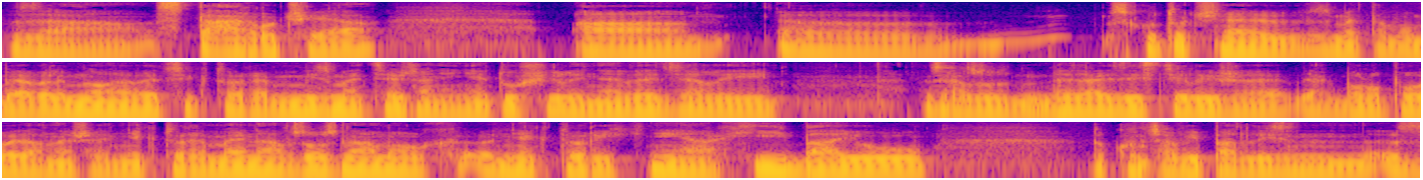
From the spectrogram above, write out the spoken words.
za stáročia a e, skutočne sme tam objavili mnohé veci, ktoré my sme tiež ani netušili, nevedeli Zrazu sme aj zistili, že, jak bolo povedané, že niektoré mená v zoznamoch niektorých knihách chýbajú, dokonca vypadli z, z,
